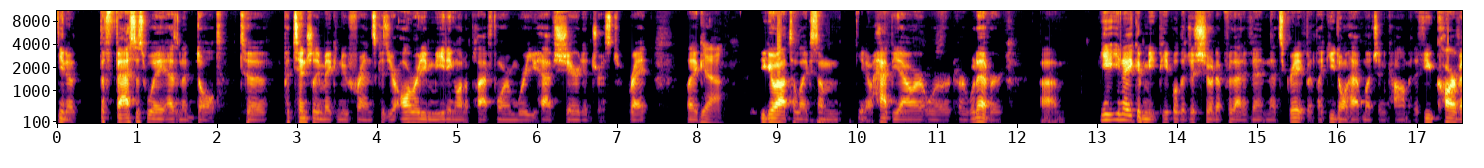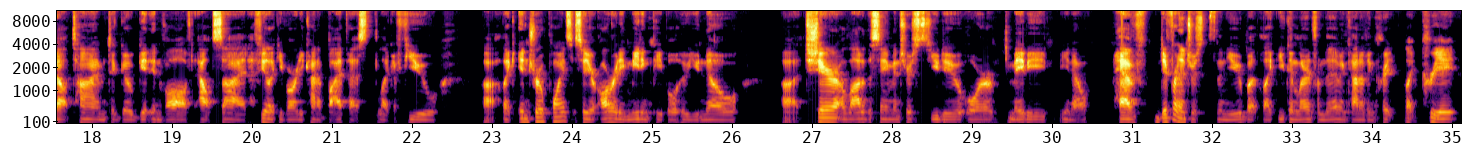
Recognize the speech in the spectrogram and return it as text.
you know, the fastest way as an adult to potentially make new friends because you're already meeting on a platform where you have shared interest, right? Like, yeah, you go out to like some, you know, happy hour or or whatever. Um, you, you know you could meet people that just showed up for that event and that's great but like you don't have much in common. If you carve out time to go get involved outside i feel like you've already kind of bypassed like a few uh, like intro points. So you're already meeting people who you know uh, share a lot of the same interests you do or maybe you know have different interests than you but like you can learn from them and kind of create like create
